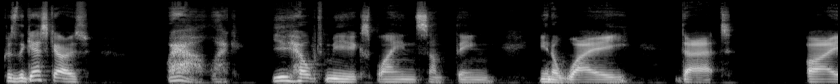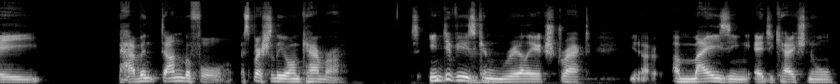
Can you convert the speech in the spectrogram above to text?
Because the guest goes, Wow, like you helped me explain something in a way that I haven't done before, especially on camera. So interviews can mm-hmm. really extract, you know, amazing educational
